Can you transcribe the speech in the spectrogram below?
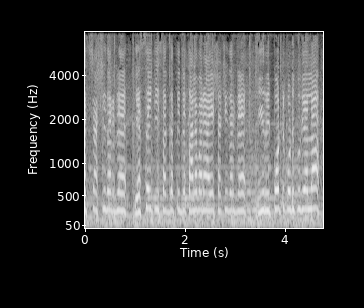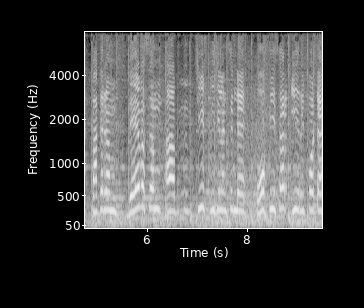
എസ് ശശിധരന് എസ് ഐ ടി സംഘത്തിന്റെ തലവനായ ശശിധരന് ഈ റിപ്പോർട്ട് കൊടുക്കുകയല്ല. പകരം ദേവസ്വം ചീഫ് വിജിലൻസിന്റെ ഓഫീസർ ഈ റിപ്പോർട്ട്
